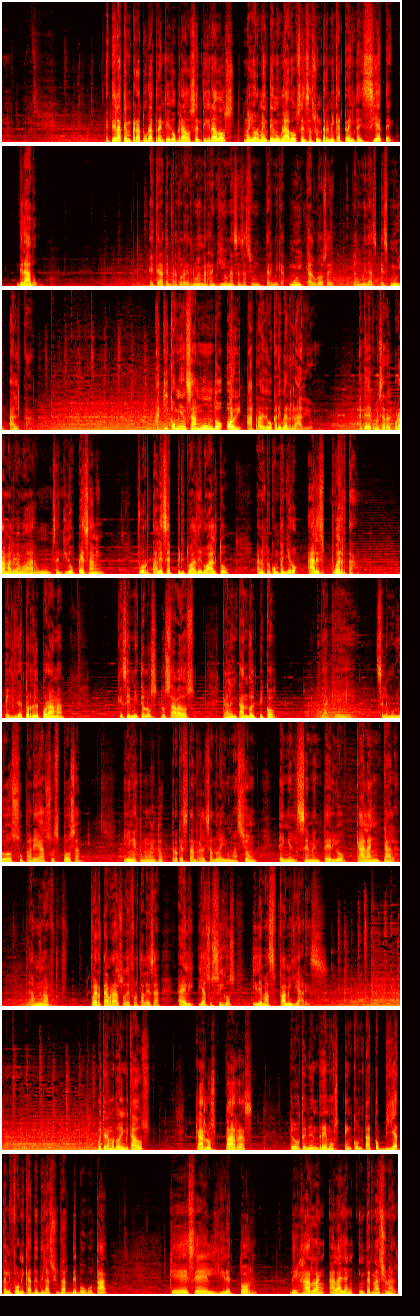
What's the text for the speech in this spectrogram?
Esta es la temperatura 32 grados centígrados, mayormente nublado, sensación térmica 37 grados. Esta es la temperatura que tenemos en Barranquilla, una sensación térmica muy calurosa y la humedad es muy alta. Aquí comienza Mundo Hoy a través de Bocaribe Radio. Antes de comenzar el programa le vamos a dar un sentido pésame, fortaleza espiritual de lo alto a nuestro compañero Alex Puerta, el director del programa que se emite los, los sábados calentando el picot, ya que se le murió su pareja, su esposa, y en estos momentos creo que se están realizando la inhumación en el cementerio Calancala. Le dan un fuerte abrazo de fortaleza a él y a sus hijos y demás familiares. Hoy tenemos dos invitados, Carlos Parras, que lo tendremos en contacto vía telefónica desde la ciudad de Bogotá, que es el director de Harlan Alayan International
